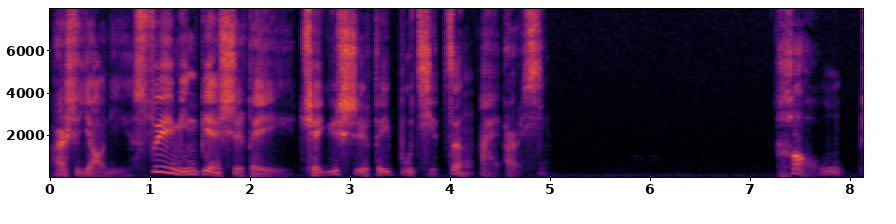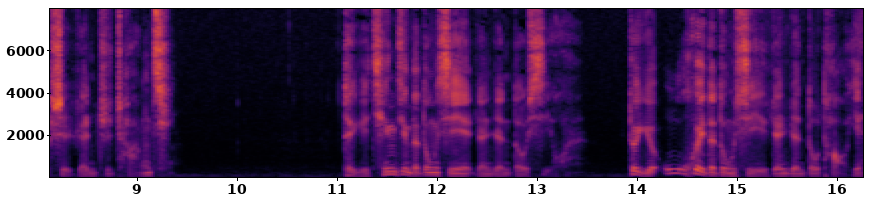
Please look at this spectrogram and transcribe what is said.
而是要你虽明辨是非，却与是非不起憎爱二心。好恶是人之常情。对于清净的东西，人人都喜欢；对于污秽的东西，人人都讨厌。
